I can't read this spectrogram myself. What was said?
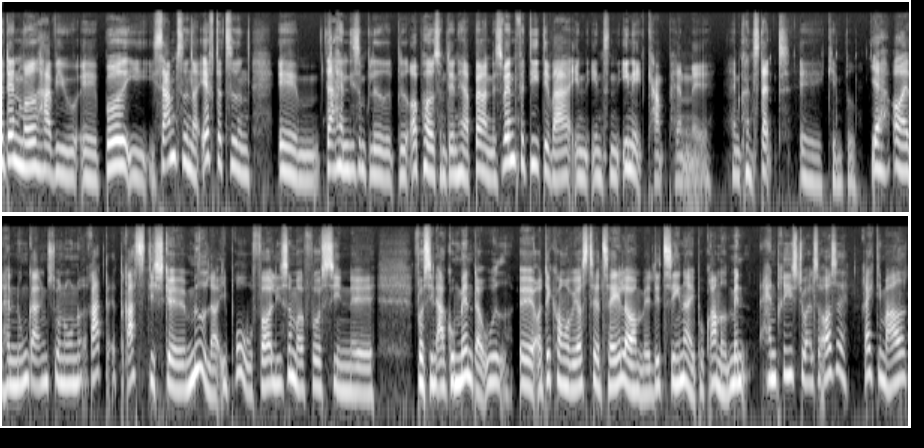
på den måde har vi jo øh, både i, i samtiden og eftertiden, øh, der er han ligesom blevet, blevet ophøjet som den her børnenes ven, fordi det var en, en sådan indet kamp, han, øh, han konstant øh, kæmpede. Ja, og at han nogle gange tog nogle ret drastiske midler i brug for ligesom at få, sin, øh, få sine argumenter ud. Øh, og det kommer vi også til at tale om øh, lidt senere i programmet. Men han priste jo altså også rigtig meget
